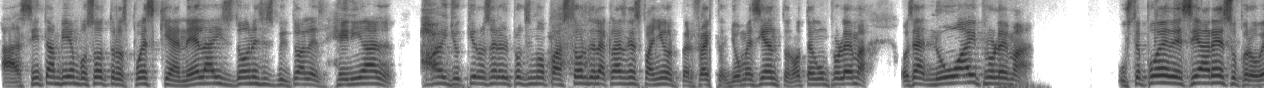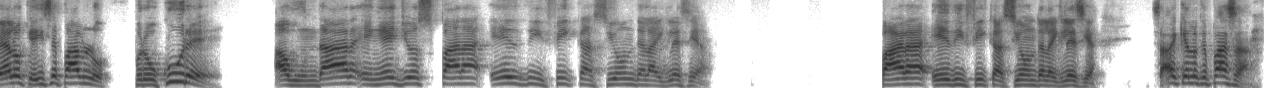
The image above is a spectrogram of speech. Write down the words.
así también vosotros, pues que anheláis dones espirituales, genial. Ay, yo quiero ser el próximo pastor de la clase de español, perfecto, yo me siento, no tengo un problema. O sea, no hay problema. Usted puede desear eso, pero vea lo que dice Pablo. Procure abundar en ellos para edificación de la iglesia. Para edificación de la iglesia. ¿Sabe qué es lo que pasa?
